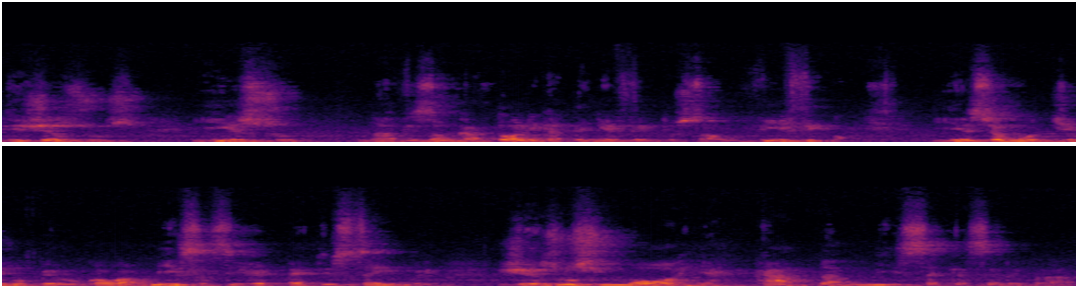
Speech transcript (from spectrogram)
de Jesus. E isso, na visão católica, tem efeito salvífico, e esse é o motivo pelo qual a missa se repete sempre. Jesus morre a cada missa que é celebrada.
